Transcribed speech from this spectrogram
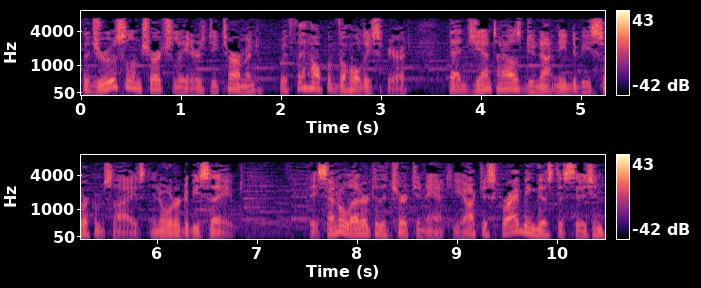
The Jerusalem church leaders determined, with the help of the Holy Spirit, that Gentiles do not need to be circumcised in order to be saved. They sent a letter to the church in Antioch describing this decision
